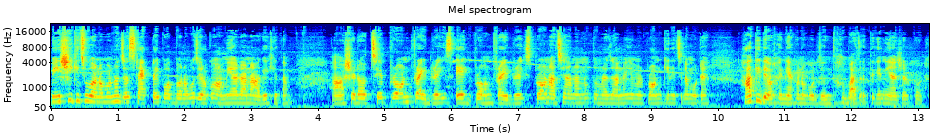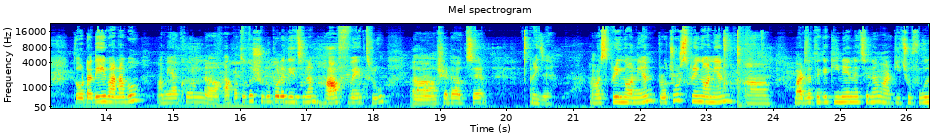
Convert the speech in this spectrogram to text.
বেশ- কিছু বানাবো না জাস্ট একটাই পদ বানাবো, যেরকম আমি আর রান্না আগে খেতাম। সেটা হচ্ছে prawn fried rice egg prawn fried rice prawn আছে আনানো, তোমরা জানোই, আমার প্রন কিনেছিলাম, ওটা হাতই দেওয়া হয়নি এখনও পর্যন্ত, বাজার থেকে নিয়ে আসার পর। তো ওটা দিয়েই বানাবো। আমি এখন আপাতত শুরু করে দিয়েছিলাম হাফ ওয়ে থ্রু সেটা হচ্ছে, এই যে আমার স্প্রিং অনিয়ন প্রচুর স্প্রিং অনিয়ন বাজার থেকে কিনে এনেছিলাম আর কিছু ফুল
